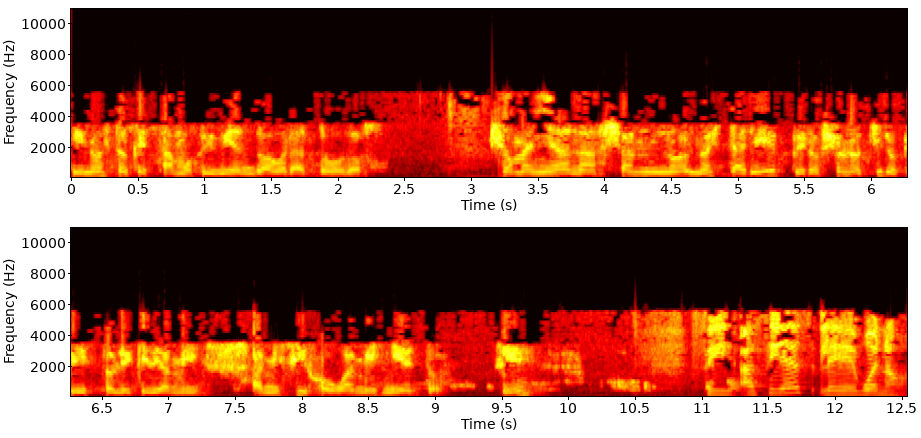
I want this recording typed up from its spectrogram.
Y no esto que estamos viviendo ahora todos. Yo mañana ya no, no estaré, pero yo no quiero que esto le quede a, mí, a mis hijos o a mis nietos, ¿sí? Sí, así es. Le, bueno,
